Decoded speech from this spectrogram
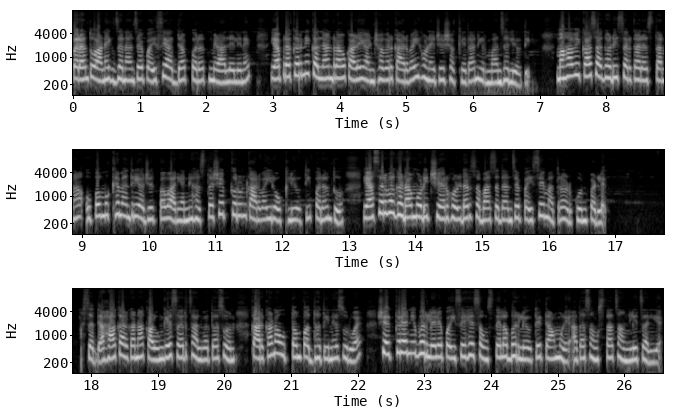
परंतु अनेक जणांचे पैसे अद्याप परत मिळालेले नाहीत. या प्रकरणी कल्याणराव काळे यांच्यावर कारवाई होण्याची शक्यता निर्माण झाली होती. महाविकास आघाडी सरकार असताना उपमुख्यमंत्री अजित पवार यांनी हस्तक्षेप करून कारवाई रोखली होती परंतु या सर्व घडामोडीत शेअर होल्डर सभासदांचे पैसे मात्र अडकून पडले सध्या हा कारखाना काळुंगे सर चालवत असून कारखाना उत्तम पद्धतीने सुरू आहे. शेतकऱ्यांनी भरलेले पैसे हे संस्थेला भरले होते त्यामुळे आता संस्था चांगली चालली आहे.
